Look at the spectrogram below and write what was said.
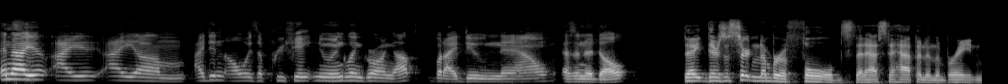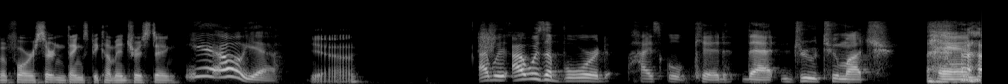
And I, I, I, um, I didn't always appreciate New England growing up, but I do now as an adult. They, there's a certain number of folds that has to happen in the brain before certain things become interesting. Yeah, oh yeah. Yeah. I was, I was a bored high school kid that drew too much and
